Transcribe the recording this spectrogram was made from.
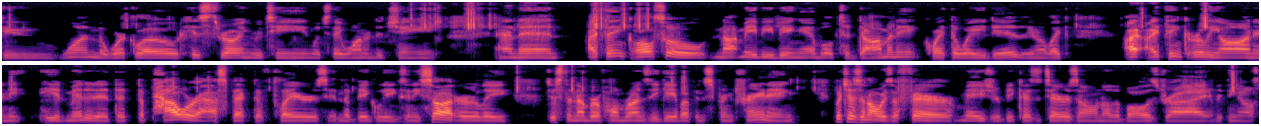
to one the workload his throwing routine which they wanted to change and then i think also not maybe being able to dominate quite the way he did you know like i, I think early on and he, he admitted it that the power aspect of players in the big leagues and he saw it early just the number of home runs he gave up in spring training which isn't always a fair measure because it's Arizona, the ball is dry, everything else.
